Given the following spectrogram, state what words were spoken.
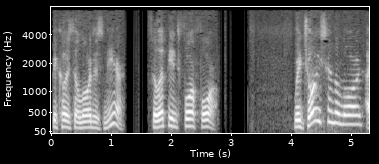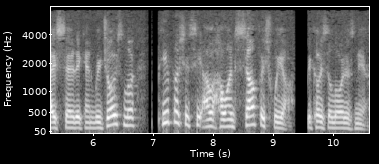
because the Lord is near. Philippians 4 4. Rejoice in the Lord, I said again, rejoice in the Lord. People should see how, how unselfish we are because the Lord is near.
